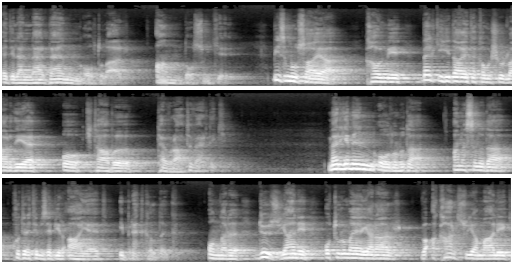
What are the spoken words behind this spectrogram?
edilenlerden oldular. Andolsun ki biz Musa'ya kavmi belki hidayete kavuşurlar diye o kitabı Tevrat'ı verdik. Meryem'in oğlunu da anasını da kudretimize bir ayet, ibret kıldık. Onları düz yani oturmaya yarar ve akar suya malik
